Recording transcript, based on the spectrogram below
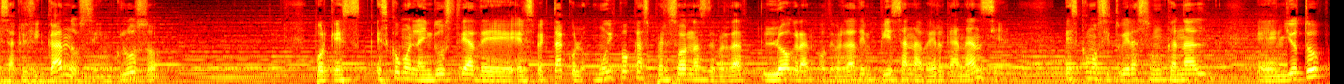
sacrificándose incluso. Porque es, es, como en la industria del espectáculo. Muy pocas personas de verdad logran o de verdad empiezan a ver ganancia. Es como si tuvieras un canal en YouTube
